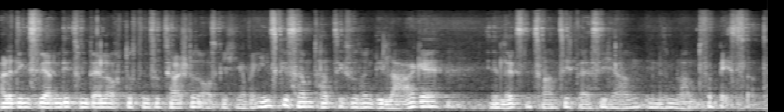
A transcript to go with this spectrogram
Allerdings werden die zum Teil auch durch den Sozialstaat ausgeglichen. Aber insgesamt hat sich sozusagen die Lage in den letzten 20, 30 Jahren in diesem Land verbessert.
